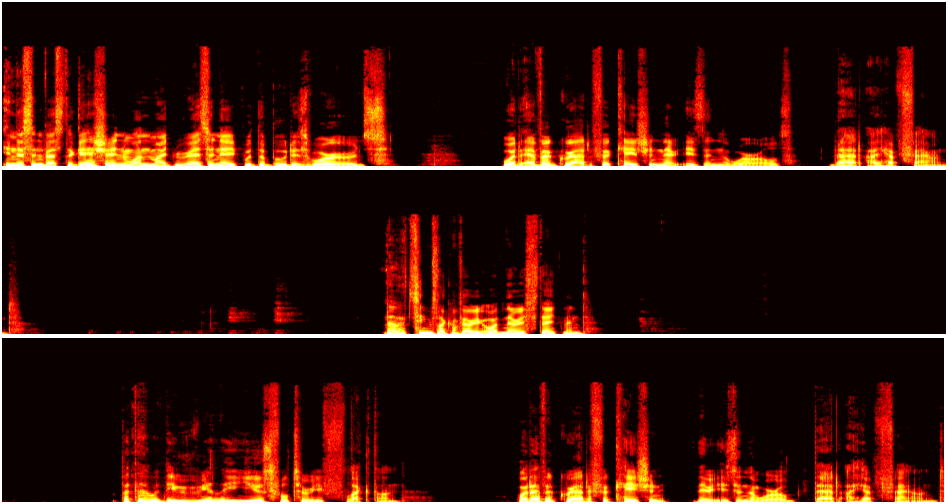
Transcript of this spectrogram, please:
in this investigation, one might resonate with the Buddha's words whatever gratification there is in the world, that I have found. Now, that seems like a very ordinary statement. But that would be really useful to reflect on. Whatever gratification there is in the world, that I have found.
